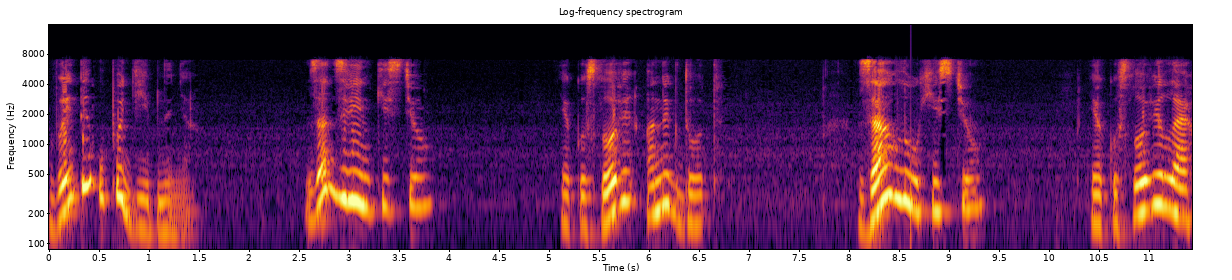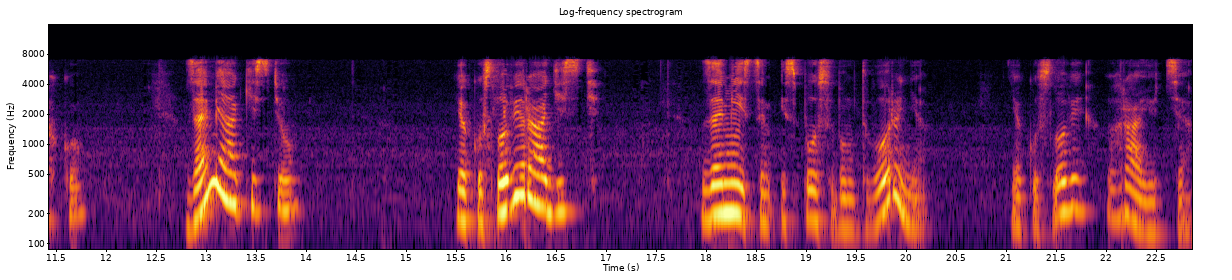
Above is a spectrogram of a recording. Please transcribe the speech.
Види уподібнення. За дзвінкістю, як у слові анекдот, за глухістю, як у слові легко, за м'якістю, як у слові радість, за місцем і способом творення, як у слові граються.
